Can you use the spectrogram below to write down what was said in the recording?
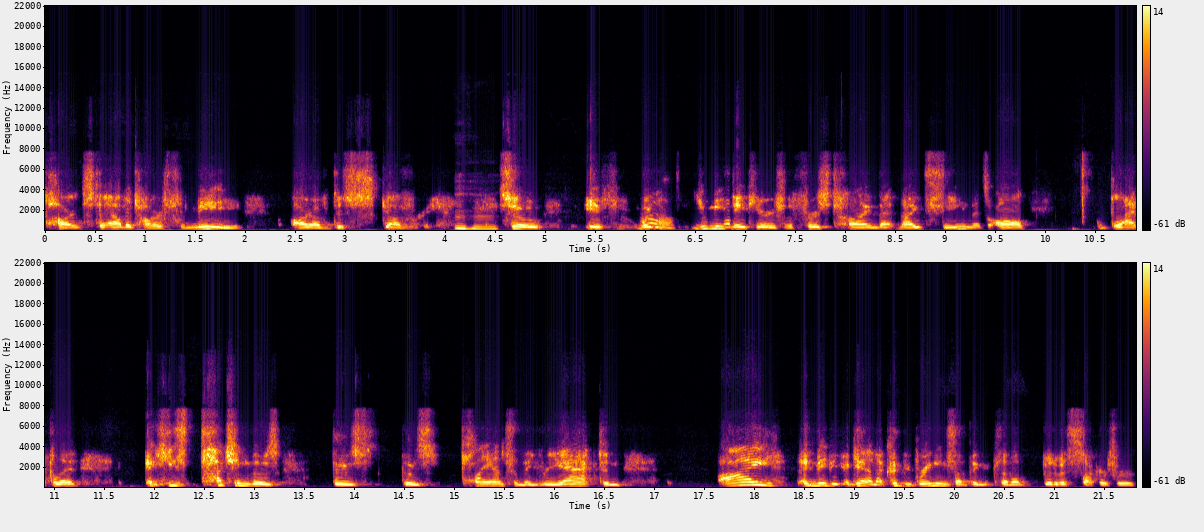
parts to Avatar for me are of discovery. Mm-hmm. So if when oh. you meet Neytiri for the first time, that night scene that's all blacklit, and he's touching those those those plants and they react and I and maybe again I could be bringing something because I'm a bit of a sucker for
